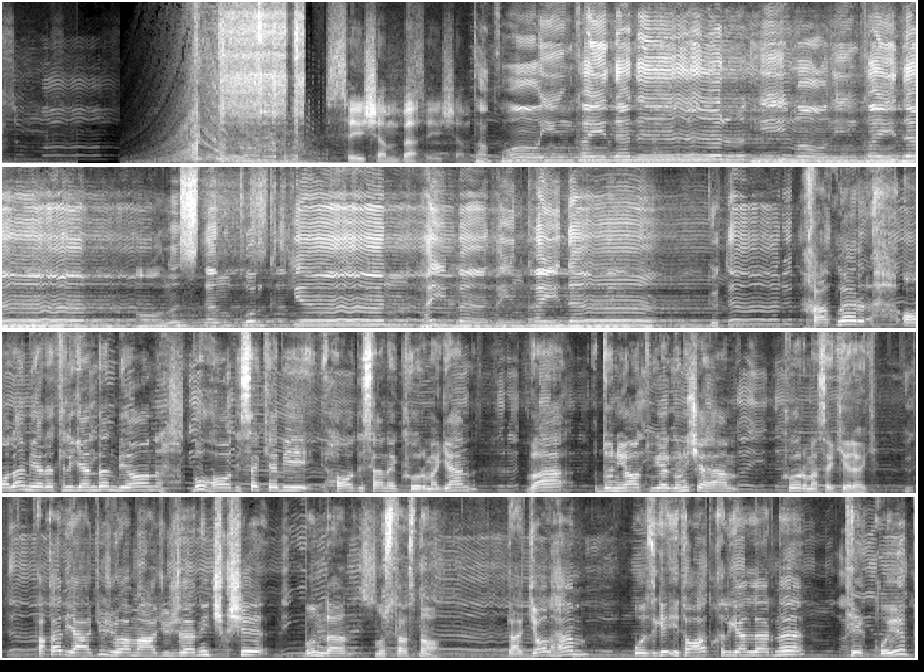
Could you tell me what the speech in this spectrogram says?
Seyshanba. Taqvoing qaydadir, iymoning qayda? Olisdan qo'rqitgan haybating qayda? Ko'tarib Xalqlar olam yaratilgandan buyon bu hodisa kabi hodisani ko'rmagan va dunyo tugagunicha ham ko'rmasa kerak. Faqat Ya'juj va Ma'jujlarning chiqishi bundan mustasno. Dajjal ham o'ziga itoat qilganlarni tek qo'yib,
